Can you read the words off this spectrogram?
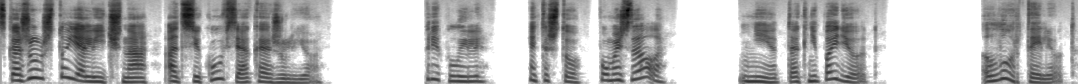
скажу, что я лично отсеку всякое жулье. Приплыли. Это что, помощь зала? Нет, так не пойдет. Лорд Эллиот.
